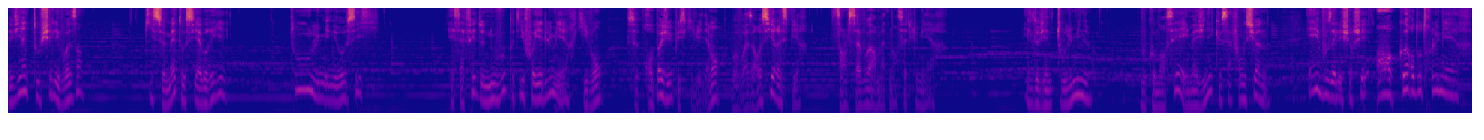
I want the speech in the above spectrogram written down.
vient toucher les voisins, qui se mettent aussi à briller. Tout lumineux aussi. Et ça fait de nouveaux petits foyers de lumière qui vont se propager, puisqu'évidemment, vos voisins aussi respirent, sans le savoir maintenant, cette lumière ils deviennent tout lumineux. Vous commencez à imaginer que ça fonctionne. Et vous allez chercher encore d'autres lumières.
